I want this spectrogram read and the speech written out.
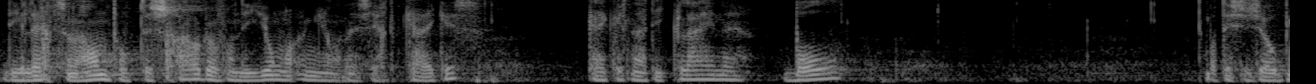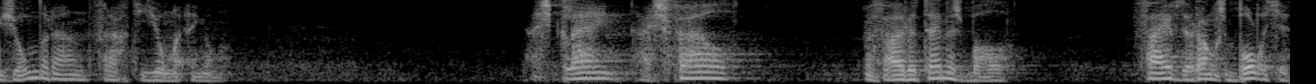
die legt zijn hand op de schouder van de jonge engel en zegt, kijk eens, kijk eens naar die kleine bol. Wat is er zo bijzonder aan, vraagt die jonge engel. Hij is klein, hij is vuil, een vuile tennisbal. Vijfde rangs bolletje.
